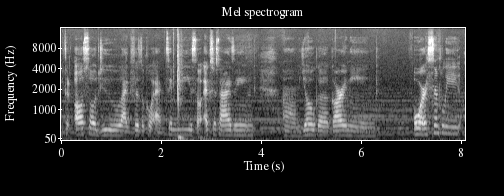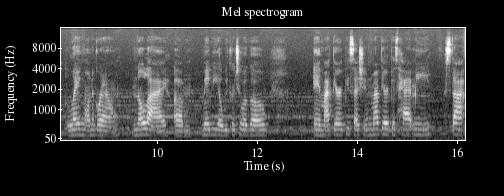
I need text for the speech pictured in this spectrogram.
You could also do like physical activities, so exercising, um, yoga, gardening, or simply laying on the ground. No lie, um, maybe a week or two ago in my therapy session, my therapist had me stop.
